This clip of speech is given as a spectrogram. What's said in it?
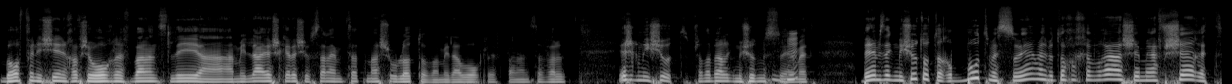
באופן אישי, אני חושב ש-work-life balance לי, המילה, יש כאלה שעושה להם קצת משהו לא טוב, המילה work-life balance, אבל יש גמישות, אפשר לדבר על גמישות מסוימת. Mm-hmm. בין אם זה גמישות או תרבות מסוימת בתוך החברה שמאפשרת,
